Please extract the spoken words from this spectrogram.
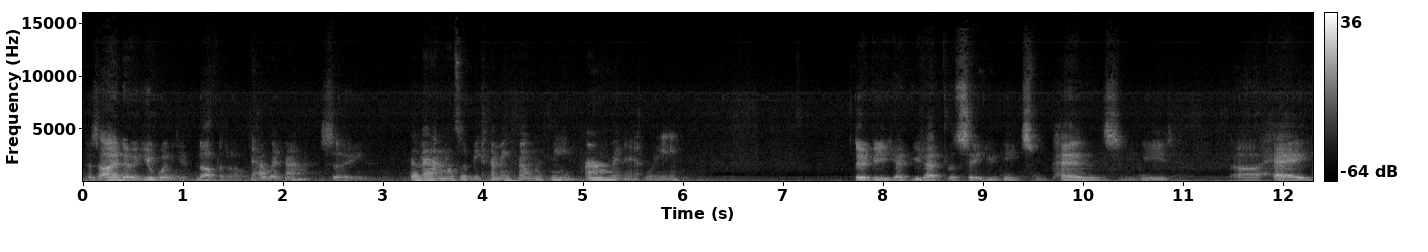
because I know you wouldn't get nothing up. I would not. See, Them animals would be coming home with me permanently. there'd be you'd have let's see, you'd need some pens, you'd need uh, hay,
